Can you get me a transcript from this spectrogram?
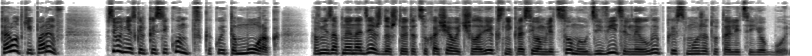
Короткий порыв, всего несколько секунд, какой-то морок, внезапная надежда, что этот сухощавый человек с некрасивым лицом и удивительной улыбкой сможет утолить ее боль.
